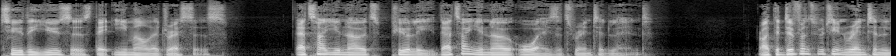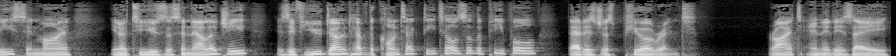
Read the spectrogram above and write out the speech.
to the users, their email addresses. That's how you know it's purely, that's how you know always it's rented land. Right? The difference between rent and lease, in my, you know, to use this analogy, is if you don't have the contact details of the people, that is just pure rent. Right? And it is a,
